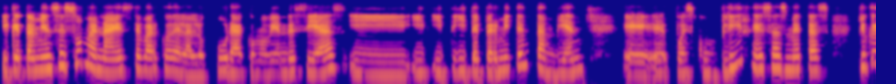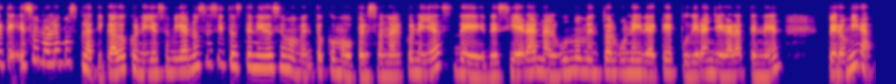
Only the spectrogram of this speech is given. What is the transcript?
y que también se suman a este barco de la locura, como bien decías, y, y, y- y te permiten también eh, pues cumplir esas metas. Yo creo que eso no lo hemos platicado con ellas, amiga. No sé si tú has tenido ese momento como personal con ellas, de, de si era en algún momento alguna idea que pudieran llegar a tener. Pero mira,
